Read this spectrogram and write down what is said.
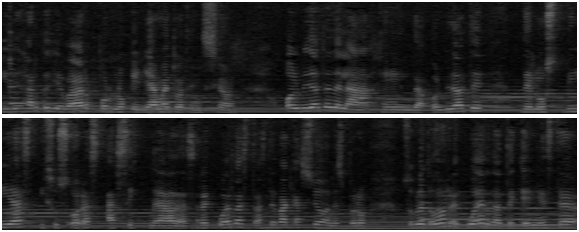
y dejarte llevar por lo que llame tu atención Olvídate de la agenda, olvídate de los días y sus horas asignadas. Recuerda, estás de vacaciones, pero sobre todo recuérdate que en esta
